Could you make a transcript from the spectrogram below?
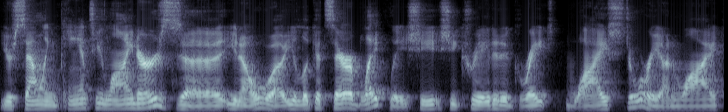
you're selling panty liners, uh, you know, uh, you look at Sara Blakely. She she created a great why story on why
